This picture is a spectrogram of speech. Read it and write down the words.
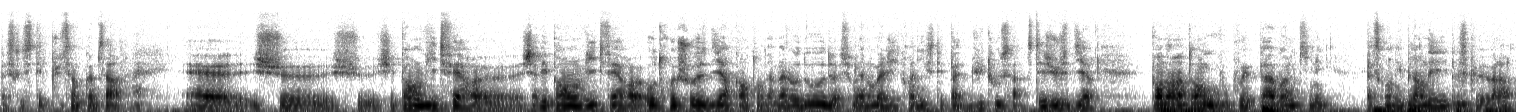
parce que c'était le plus simple comme ça. Ouais. Euh, je, pas envie de faire, euh, j'avais pas envie de faire euh, autre chose, dire quand on a mal au dos de- sur la lombalgie chronique, c'était pas du tout ça. C'était juste dire pendant un temps où vous pouvez pas avoir le kiné parce qu'on est blindé, parce Mm. que voilà,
